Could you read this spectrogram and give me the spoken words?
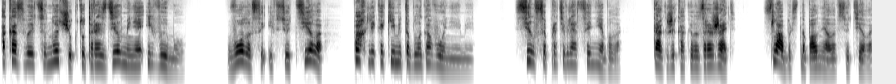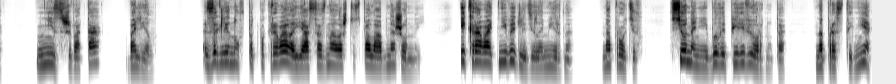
Оказывается, ночью кто-то раздел меня и вымыл. Волосы и все тело пахли какими-то благовониями. Сил сопротивляться не было, так же, как и возражать. Слабость наполняла все тело. Низ живота болел. Заглянув под покрывало, я осознала, что спала обнаженной. И кровать не выглядела мирно. Напротив, все на ней было перевернуто. На простыне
